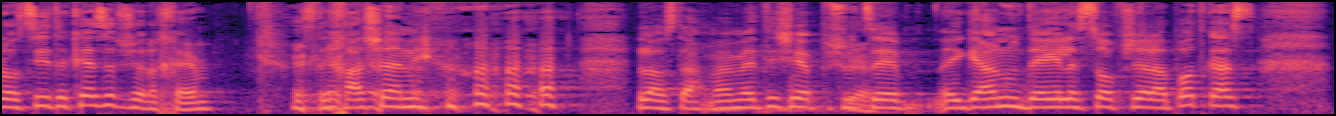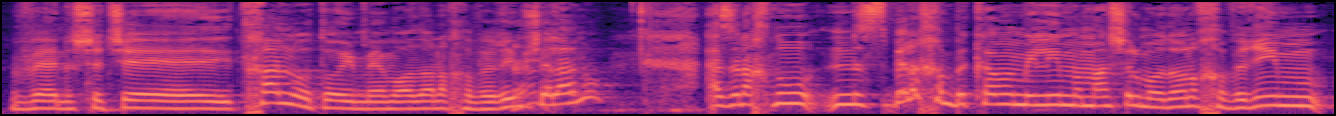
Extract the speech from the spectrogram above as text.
להוציא את הכסף שלכם, סליחה שאני, לא סתם, האמת היא שפשוט כן. זה, הגענו די לסוף של הפודקאסט, ואני חושבת שהתחלנו אותו עם מועדון החברים כן. שלנו, אז אנחנו נסביר לכם בכמה מילים ממש על מועדון החברים,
